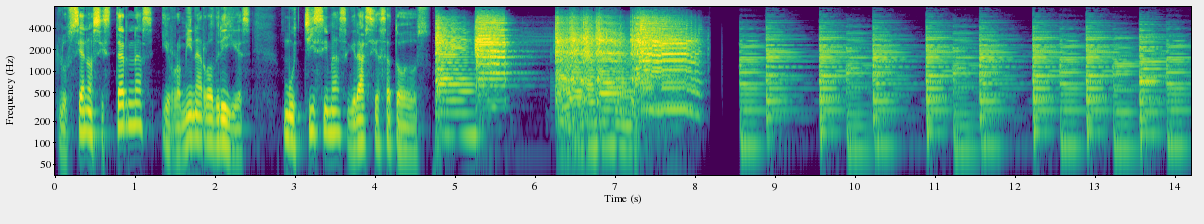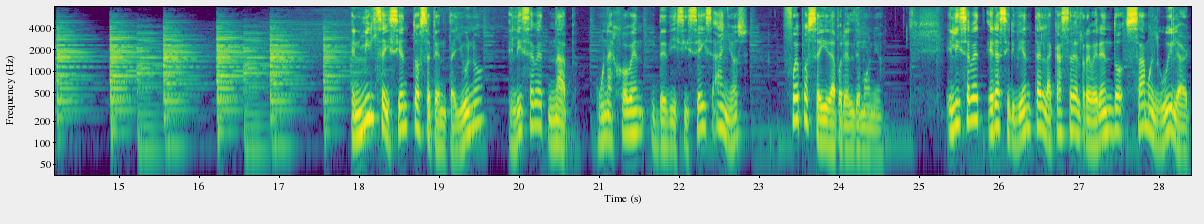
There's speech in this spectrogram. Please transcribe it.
Luciano Cisternas y Romina Rodríguez. Muchísimas gracias a todos. En 1671, Elizabeth Knapp, una joven de 16 años, fue poseída por el demonio. Elizabeth era sirvienta en la casa del reverendo Samuel Willard,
